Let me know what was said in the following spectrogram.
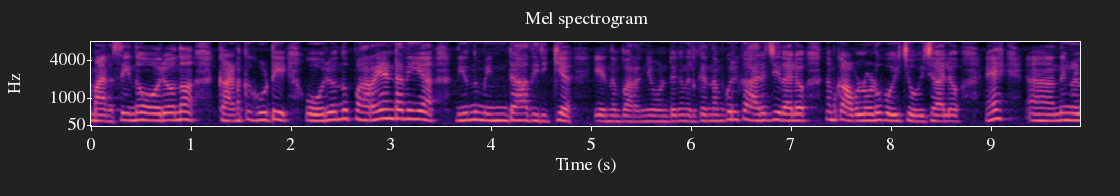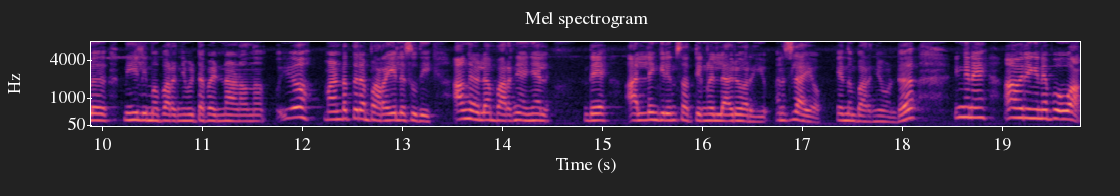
മനസ്സിൽ നിന്ന് ഓരോന്ന് കണക്ക് കൂട്ടി ഓരോന്ന് പറയണ്ട നീ നീ ഒന്ന് മിണ്ടാതിരിക്കുക എന്നും പറഞ്ഞുകൊണ്ട് നിൽക്കുക നമുക്കൊരു കാര്യം ചെയ്താലോ? നമുക്ക് അവളോട് പോയി ചോദിച്ചാലോ? ഏ? നിങ്ങൾ നീലിമ പറഞ്ഞു വിട്ട പെണ്ണാണോന്ന്? അയ്യോ മണ്ടത്തരം പറയില്ല സുധി. അങ്ങനെയെല്ലാം പറഞ്ഞു കഴിഞ്ഞാൽ ദേ അല്ലെങ്കിലും സത്യങ്ങളെല്ലാവരും അറിയും. മനസ്സിലായോ? എന്നും പറഞ്ഞുകൊണ്ട് ഇങ്ങനെ അവരിങ്ങനെ പോവാ.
